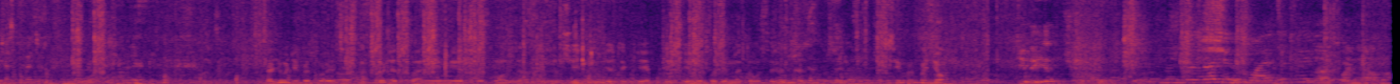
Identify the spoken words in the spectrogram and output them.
Сейчас пройдем Это люди, которые здесь находятся, они имеют возможность изучить, где такие аптеки. Мы будем это усовершенствовать. Спасибо. Пойдем. Дети едут? Нас немає дітей. Так, понятно.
